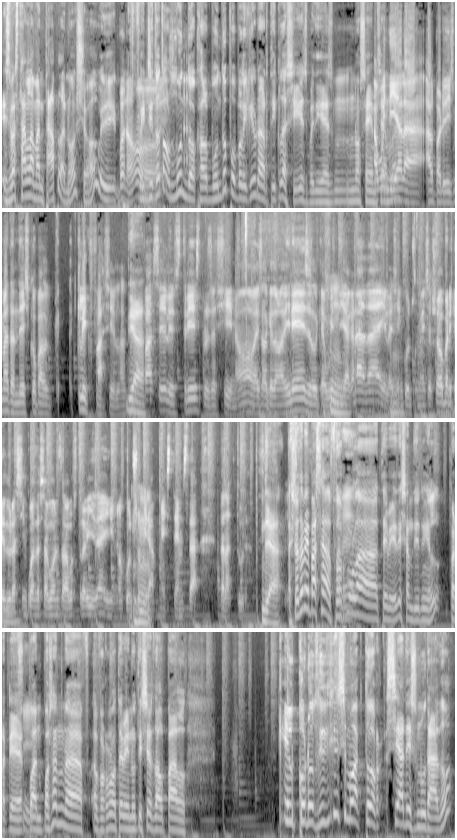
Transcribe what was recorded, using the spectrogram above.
és bastant lamentable, no, això? Vull dir, Bueno, fins i tot el és- Mundo, que el Mundo publiqui un article així, vull dir, és, no sé, em Avui en sembla... dia la, el periodisme tendeix com al clic fàcil. El clic Ja. fàcil és trist, però és així, no? És el que dona diners, és el que avui en Mm. dia agrada i la gent consumeix això perquè dura 50 segons de la vostra vida i no consumirà Mm. més temps de, de lectura. Ja. Això també passa a Fórmula TV, deixa'm dir, Nil, perquè Sí. quan posen a, a Fórmula TV notícies del pal el conocidísimo actor se ha desnudado,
